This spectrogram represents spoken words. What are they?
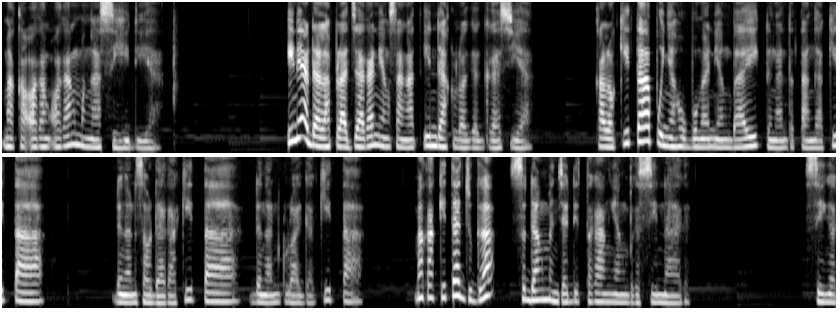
maka orang-orang mengasihi dia. Ini adalah pelajaran yang sangat indah keluarga Gracia. Kalau kita punya hubungan yang baik dengan tetangga kita, dengan saudara kita, dengan keluarga kita, maka kita juga sedang menjadi terang yang bersinar. Sehingga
